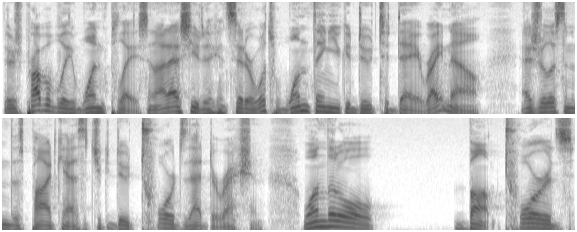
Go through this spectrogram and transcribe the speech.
there's probably one place, and I'd ask you to consider what's one thing you could do today, right now, as you're listening to this podcast, that you could do towards that direction. One little bump towards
